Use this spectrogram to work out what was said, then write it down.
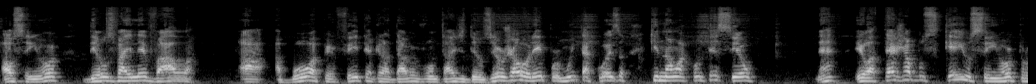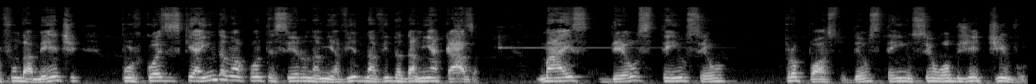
ao Senhor, Deus vai levá-la à, à boa, perfeita e agradável vontade de Deus. Eu já orei por muita coisa que não aconteceu né? Eu até já busquei o Senhor profundamente por coisas que ainda não aconteceram na minha vida, na vida da minha casa. Mas Deus tem o seu propósito, Deus tem o seu objetivo.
